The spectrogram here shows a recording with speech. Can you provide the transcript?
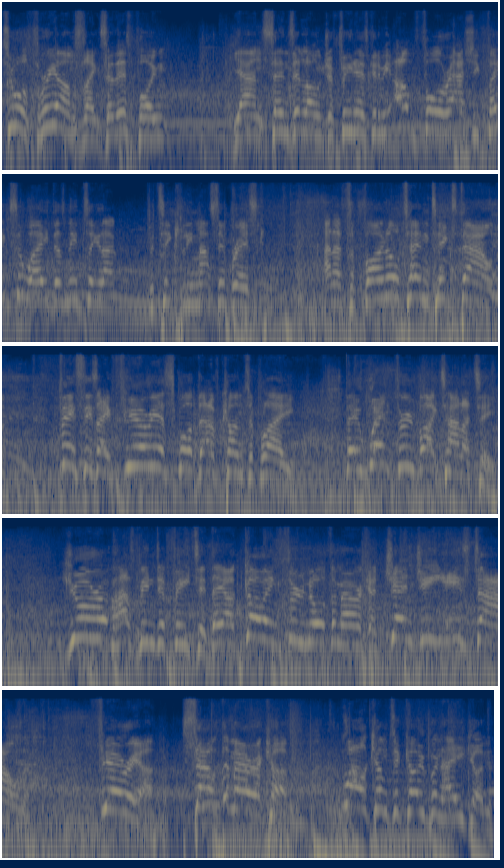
Two or three arms lengths at this point. Yan sends it long, Jafina is going to be up for it, actually fakes away, doesn't need to take that particularly massive risk. And as the final 10 ticks down, this is a Furious squad that have come to play. They went through Vitality. Europe has been defeated. They are going through North America. Gen G is down. Furia, South America, welcome to Copenhagen.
